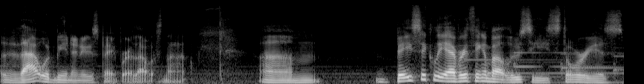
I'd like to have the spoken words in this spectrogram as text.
That would be in a newspaper. That was not. Um, basically, everything about Lucy's story is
